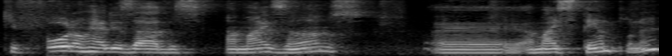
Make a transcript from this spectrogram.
que foram realizadas há mais anos, é, há mais tempo, né?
